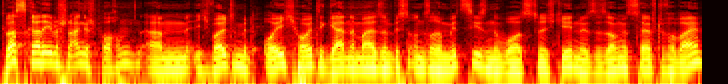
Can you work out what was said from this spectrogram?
du hast es gerade eben schon angesprochen. Ähm, ich wollte mit euch heute gerne mal so ein bisschen unsere Mid-Season Awards durchgehen. Die Saison ist zur Hälfte vorbei.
